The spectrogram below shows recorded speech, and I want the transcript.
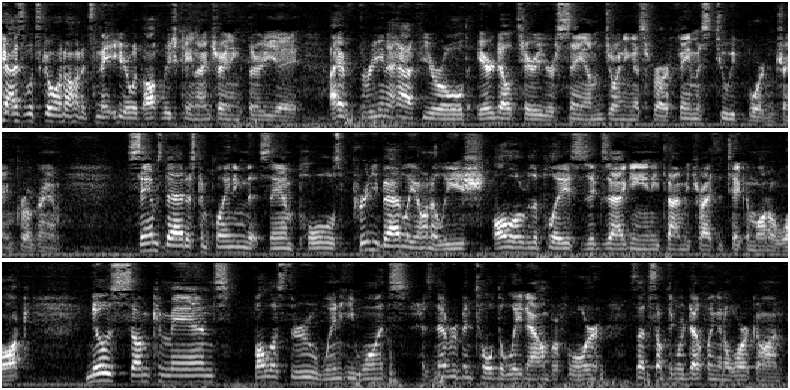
guys, what's going on? It's Nate here with Off Leash Canine Training 30A. I have three and a half year old Airedale Terrier Sam joining us for our famous two week board and train program. Sam's dad is complaining that Sam pulls pretty badly on a leash, all over the place, zigzagging anytime he tries to take him on a walk. Knows some commands, follows through when he wants, has never been told to lay down before, so that's something we're definitely going to work on.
